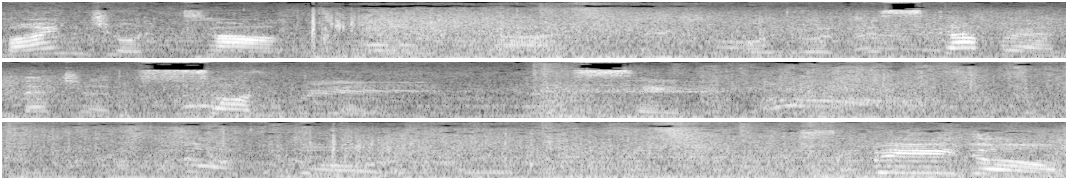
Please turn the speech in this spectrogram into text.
Mind your tongue, old man, or you'll discover I'm better at swordplay than sailing. Speed up!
